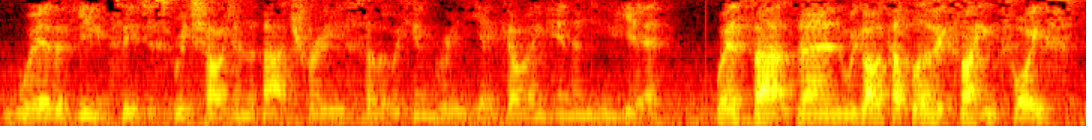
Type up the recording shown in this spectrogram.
with a view to just recharging the batteries so that we can really get going in the new year. With that, then, we got a couple of exciting toys.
